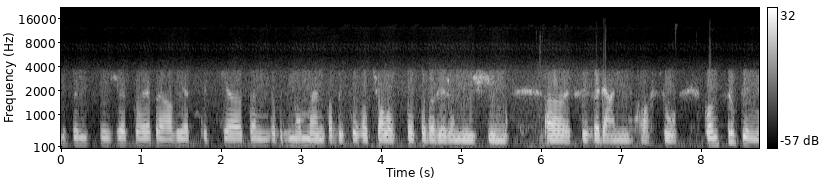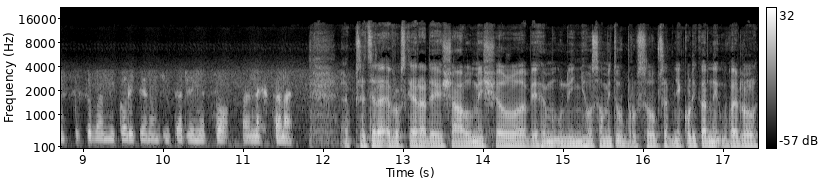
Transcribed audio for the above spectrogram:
Myslím si, že to je právě teď eh, ten dobrý moment, aby se začalo se sebevědomějším zvedáním hlasu konstruktivním způsobem, nikoliv jenom říkat, že něco nechceme. Předseda Evropské rady Charles Michel během unijního samitu v Bruselu před několika dny uvedl,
